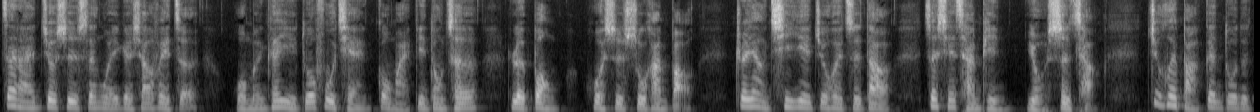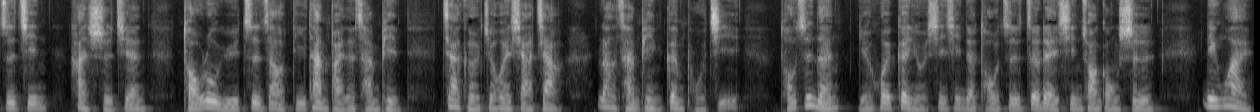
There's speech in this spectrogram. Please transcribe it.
再来就是身为一个消费者，我们可以多付钱购买电动车、热泵或是素汉堡，这样企业就会知道这些产品有市场，就会把更多的资金和时间投入于制造低碳排的产品，价格就会下降，让产品更普及，投资人也会更有信心的投资这类新创公司。另外，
